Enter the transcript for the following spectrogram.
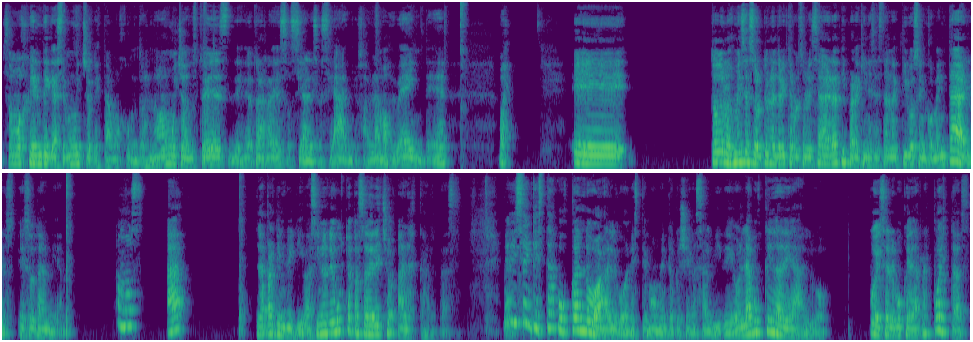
somos gente que hace mucho que estamos juntos, ¿no? Muchos de ustedes desde otras redes sociales hace años, hablamos de 20, ¿eh? Bueno, eh, todos los meses sorteo una entrevista personalizada gratis para quienes están activos en comentarios. Eso también. Vamos a la parte intuitiva. Si no te gusta, pasa derecho a las cartas. Me dicen que estás buscando algo en este momento que llegas al video. La búsqueda de algo. Puede ser la búsqueda de respuestas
